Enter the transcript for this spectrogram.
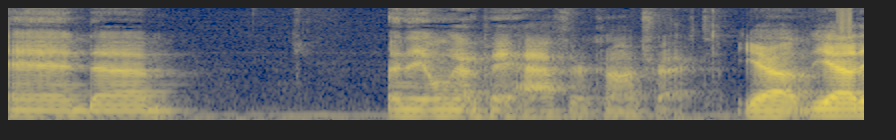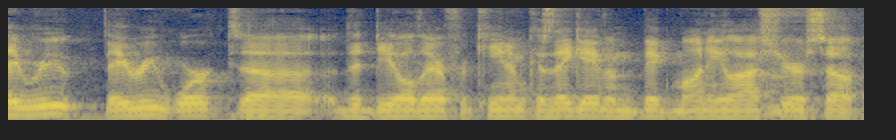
and um, and they only got to pay half their contract. Yeah, yeah, they re they reworked uh, the deal there for Keenum because they gave him big money last year. So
